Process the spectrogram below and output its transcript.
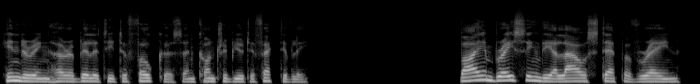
hindering her ability to focus and contribute effectively. By embracing the allow step of rain,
